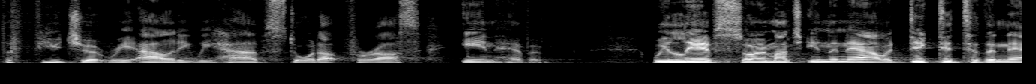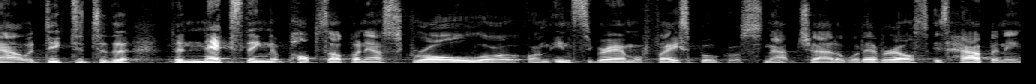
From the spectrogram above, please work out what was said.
the future reality we have stored up for us in heaven. We live so much in the now, addicted to the now, addicted to the, the next thing that pops up on our scroll or on Instagram or Facebook or Snapchat or whatever else is happening.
